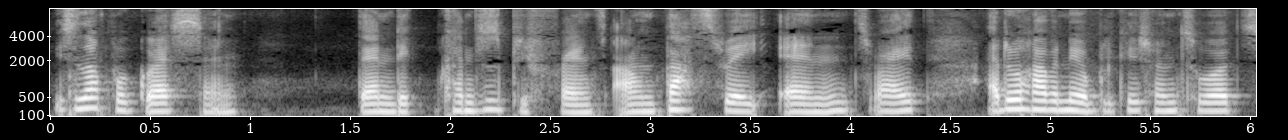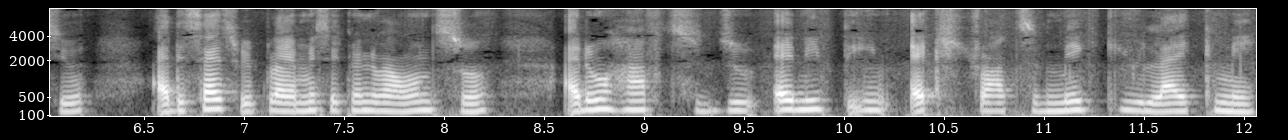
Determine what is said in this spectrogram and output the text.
it's not progressing, then they can just be friends and that's where it ends right i don't have any obligation towards you i decide to reply a message whenever i want to i don't have to do anything extra to make you like me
